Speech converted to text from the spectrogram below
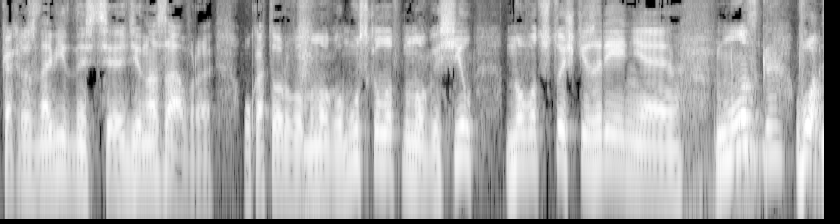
как разновидность э, динозавра, у которого много мускулов, много сил, но вот с точки зрения мозга вот.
